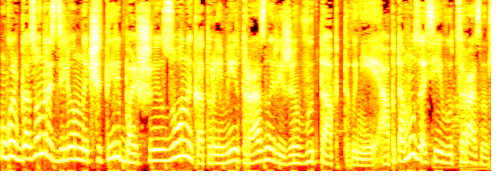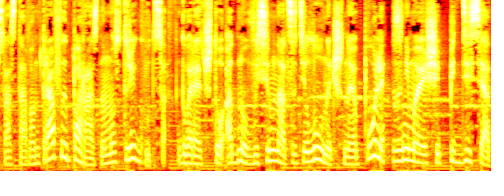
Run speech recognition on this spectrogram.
Гольф-газон разделен на четыре большие зоны, которые имеют разный режим вытаптывания, а потому засеиваются разным составом трав и по-разному стригутся. Говорят, что одно 18-луночное поле, занимающее 50,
